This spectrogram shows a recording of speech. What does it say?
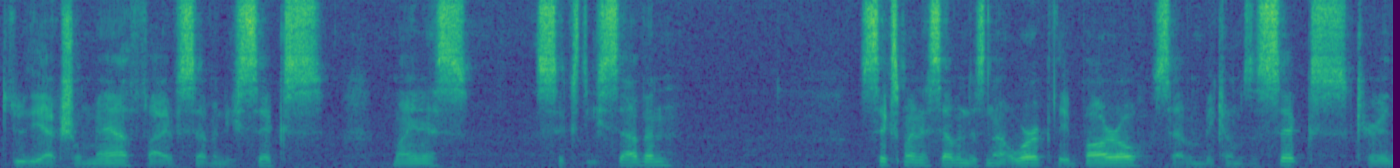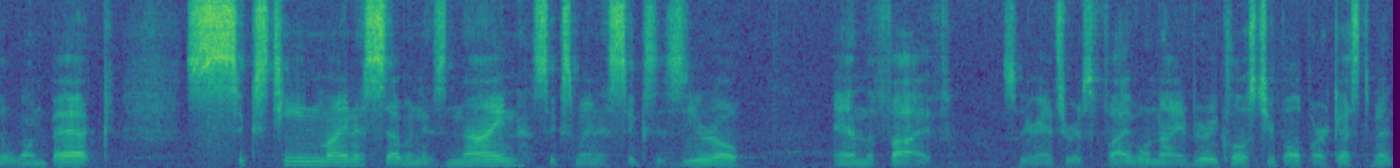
To do the actual math, 576 minus 67. 6 minus 7 does not work. They borrow. 7 becomes a 6. Carry the 1 back. 16 minus 7 is 9, 6 minus 6 is 0, and the 5. So your answer is 509, very close to your ballpark estimate.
